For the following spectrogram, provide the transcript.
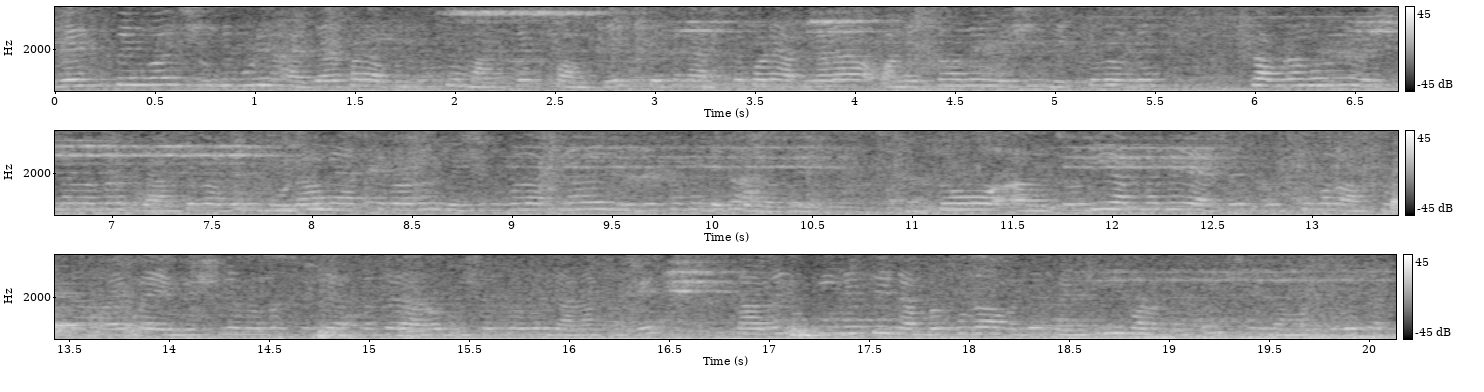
west Bengal Siliguri, Hyderabad opposite to market complex সেখানে আসতে পরে আপনারা অনেক ধরনের মেশিন দেখতে পাবেন। সব রকমের মেশিনের ব্যাপারে জানতে পারবেন। গোডাউনে আসতে পারবেন। মেশিনগুলো আপনারা নিজের চোখে দেখতে পাবেন তো যদি আপনাদের অ্যাড্রেস বুঝতে কোনো অসুবিধা হয় বা এই মেশিনের ব্যাপারে যদি আপনাদের আরও বিশদভাবে জানা থাকে, তাহলে স্ক্রিনে যে নাম্বারগুলো আমাদের মেনশন করা থাকে সেই নাম্বারগুলোতে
